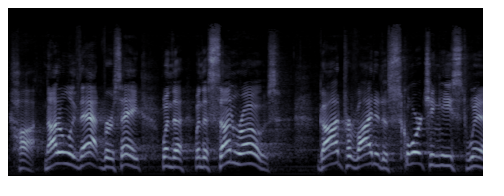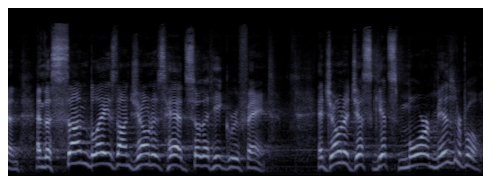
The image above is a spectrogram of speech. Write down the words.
hot. Not only that, verse 8, when the, when the sun rose, God provided a scorching east wind, and the sun blazed on Jonah's head so that he grew faint. And Jonah just gets more miserable.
